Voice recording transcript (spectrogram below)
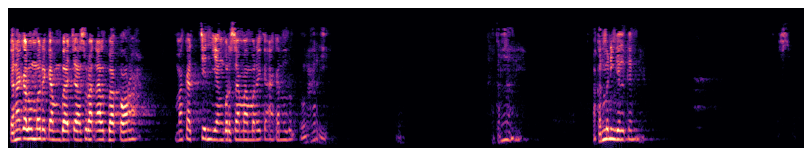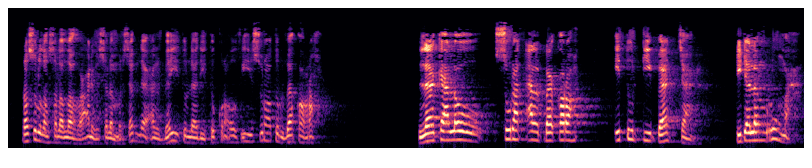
karena kalau mereka membaca surat Al-Baqarah, maka jin yang bersama mereka akan lari. Akan lari. Akan meninggalkannya. Rasulullah sallallahu alaihi wasallam bersabda, "Al-baitul ladzi tuqra'u fihi suratul Baqarah." Lah kalau surat Al-Baqarah itu dibaca di dalam rumah,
